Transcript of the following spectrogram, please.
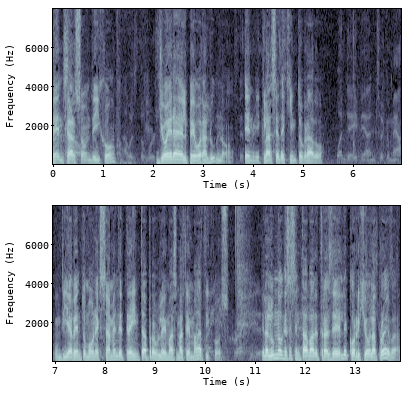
Ben Carson dijo, yo era el peor alumno en mi clase de quinto grado. Un día Ben tomó un examen de 30 problemas matemáticos. El alumno que se sentaba detrás de él le corrigió la prueba.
